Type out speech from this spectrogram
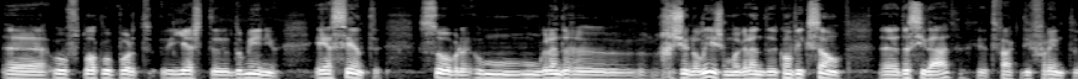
Uh, o Futebol Clube Porto e este domínio é assente sobre um, um grande regionalismo, uma grande convicção uh, da cidade, que é de facto diferente,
